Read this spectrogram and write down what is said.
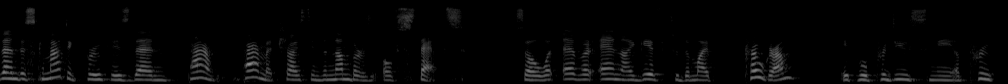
then the schematic proof is then param parameterized in the numbers of steps. So whatever n I give to the, my program, it will produce me a proof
